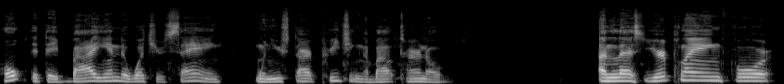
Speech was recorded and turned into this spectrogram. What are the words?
hope that they buy into what you're saying when you start preaching about turnovers. Unless you're playing for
